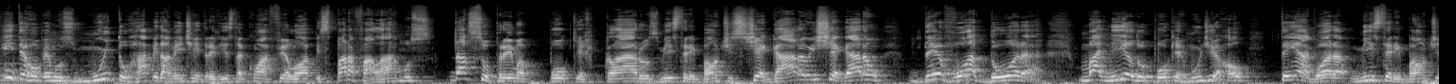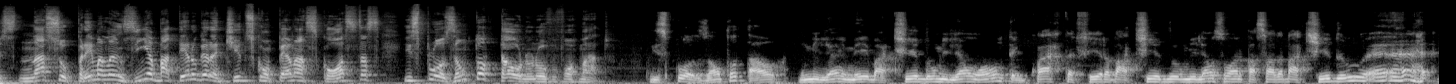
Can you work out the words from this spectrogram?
Interrompemos muito rapidamente a entrevista com a Fê Lopes para falarmos da Suprema Poker. Claro, os Mystery Bounties chegaram e chegaram de voadora. Mania do poker mundial tem agora Mystery Bounties na Suprema Lanzinha batendo garantidos com o pé nas costas. Explosão total no novo formato. Explosão total. Um milhão e meio batido, um milhão ontem, quarta-feira batido, um milhão semana passada batido. É.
